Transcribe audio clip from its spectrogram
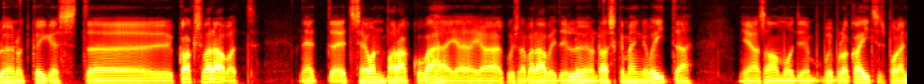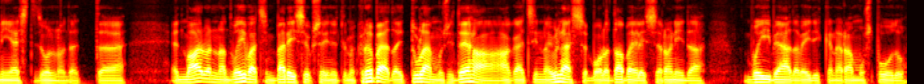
löönud kõigest kaks väravat, et, et see on paraku vähe ja, ja kui sa väravaid ei löö, on raske mänge võita ja samamoodi võib-olla kaitses pole nii hästi tulnud, et et ma arvan, nad võivad siin päris niisuguseid, ütleme, krõbedaid tulemusi teha, aga et sinna ülespoole tabelisse ronida, võib jääda veidikene rammust puudu.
